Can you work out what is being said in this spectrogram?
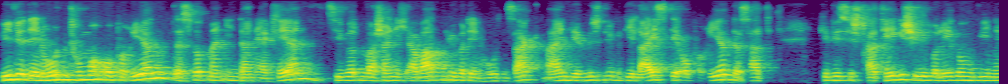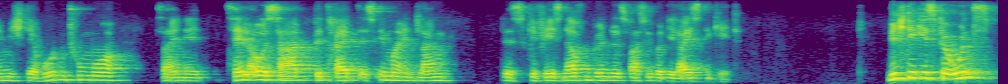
Wie wir den Hodentumor operieren, das wird man Ihnen dann erklären. Sie würden wahrscheinlich erwarten über den Hodensack. Nein, wir müssen über die Leiste operieren. Das hat gewisse strategische Überlegungen, wie nämlich der Hodentumor seine Zellaussaat betreibt, es immer entlang des Gefäßnervenbündels, was über die Leiste geht. Wichtig ist für uns,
